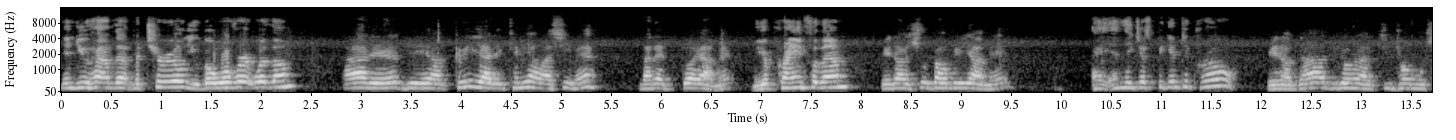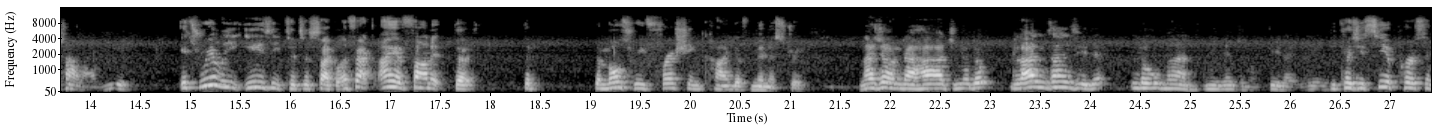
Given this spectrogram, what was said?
Then you have that material, you go over it with them. အဲဒီဒီကရိယာတွေခင်ဗျာမှာရှိမယ်။ဒါနဲ့တွဲရမယ် you're praying for them, ။ပြီးတော့ရှုတောင်းပေးရမယ် and and they just begin to grow. ။ပြီးတော့ဒါဒီလိုကကြီးထွားမှုစလာပြီ It's really easy to disciple. In fact, I have found it the, the, the most refreshing kind of ministry. ။ဒါကြောင့်ဒါဟာကျွန်တော်တို့လမ်းဆန်းစီတဲ့လုပ်ငန်းအနေနဲ့ကျွန်တော်တွေ့လိုက်တယ် because you see a person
